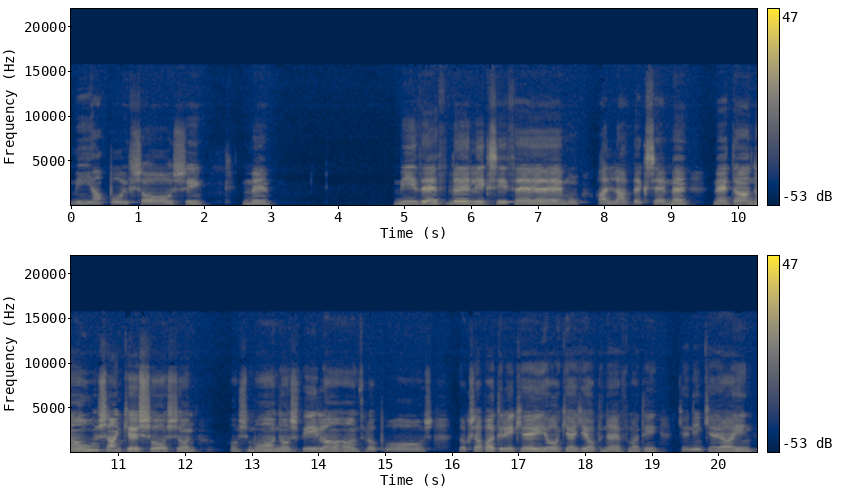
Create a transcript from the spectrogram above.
μη απολυσώσει με. Μη δε λήξει Θεέ μου, αλλά δέξε με, μετανοούσαν και σώσον, ως μόνος φιλάνθρωπος. Δόξα Πατρί και Υιό και Αγίο Πνεύματι, και νικαία ειν,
